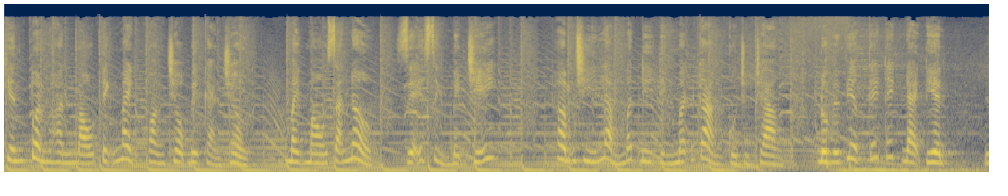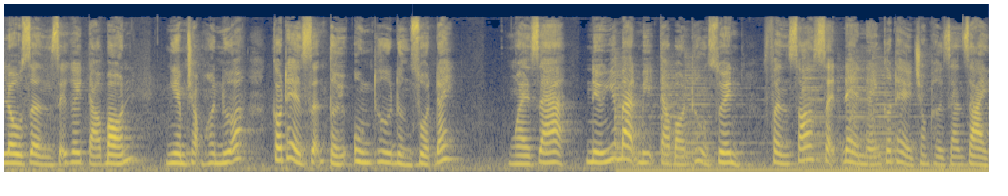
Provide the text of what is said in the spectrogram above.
khiến tuần hoàn máu tĩnh mạch hoàng trậu bị cản trở, mạch máu giãn nở, dễ sinh bệnh trĩ. Thậm chí làm mất đi tính mẫn cảm của trực tràng đối với việc kích thích đại tiện, lâu dần sẽ gây táo bón, nghiêm trọng hơn nữa có thể dẫn tới ung thư đường ruột đấy. Ngoài ra, nếu như bạn bị táo bón thường xuyên, phần sót sẽ đè nén cơ thể trong thời gian dài.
